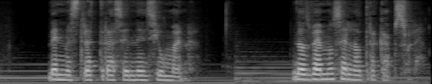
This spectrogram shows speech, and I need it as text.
de nuestra trascendencia humana. Nos vemos en la otra cápsula.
